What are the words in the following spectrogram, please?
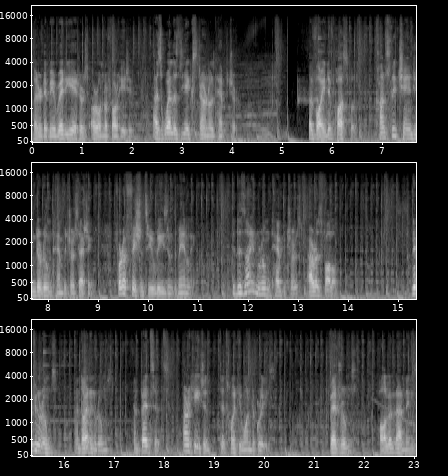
whether they be radiators or underfloor heating, as well as the external temperature. Avoid if possible constantly changing the room temperature setting for efficiency reasons mainly. The design room temperatures are as follow. Living rooms and dining rooms and bed sits are heated to 21 degrees. Bedrooms, hall and landings,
